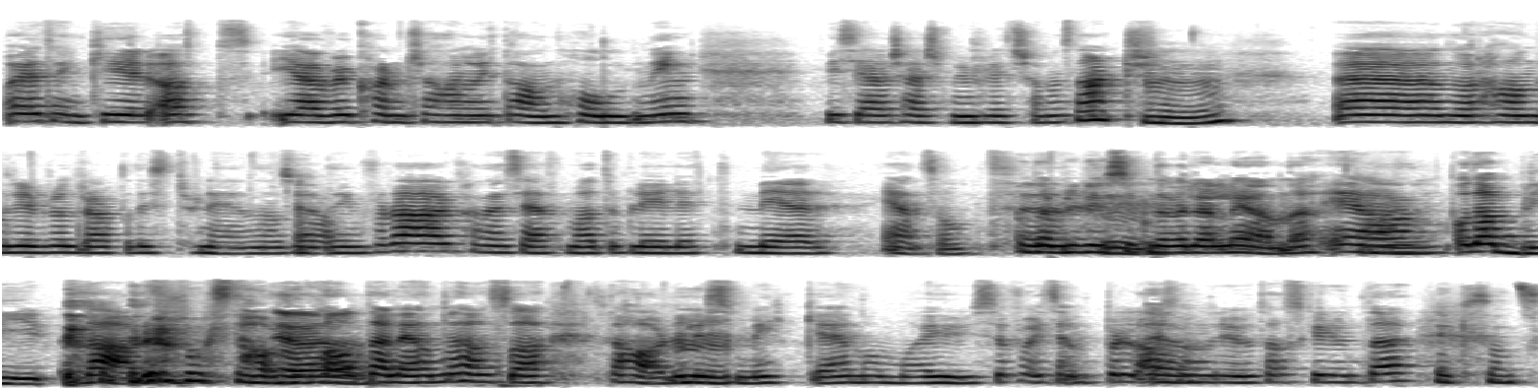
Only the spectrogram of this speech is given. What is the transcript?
Og jeg tenker at jeg vil kanskje ha en litt annen holdning hvis jeg og kjæresten min flytter sammen snart. Mm. Eh, når han driver og drar på disse turneene og sånne Ja. ting. For da kan jeg se for meg at det blir litt mer ensomt. Og da blir du sittende veldig alene. Ja, Mm. og da, blir, da er du bokstavelig talt alene. Altså, da har du Mm. liksom ikke mamma i huset, eksempel, Ja. som driver og tasker rundt der. Ikke sant?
